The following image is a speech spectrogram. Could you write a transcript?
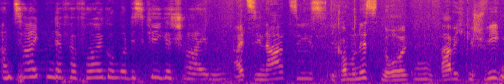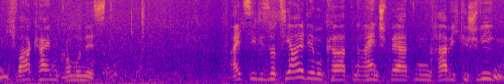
an Zeiten der Verfolgung und des Krieges schreiben. Als die Nazis die Kommunisten holten, habe ich geschwiegen. Ich war kein Kommunist. Als sie die Sozialdemokraten einsperrten, habe ich geschwiegen.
